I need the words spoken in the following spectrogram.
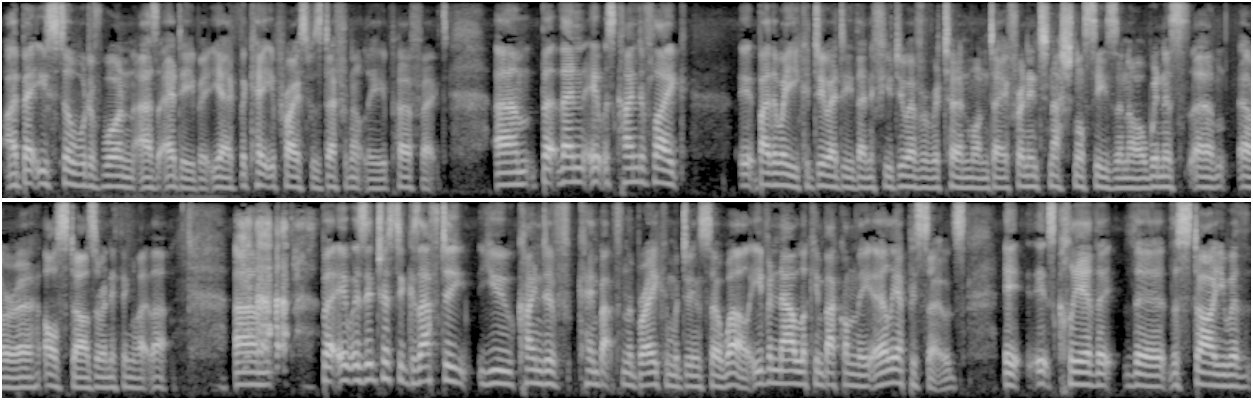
I bet you still would have won as Eddie, but yeah, the Katie Price was definitely perfect. Um, but then it was kind of like, it, by the way, you could do Eddie then if you do ever return one day for an international season or winners um, or uh, All Stars or anything like that. Um, but it was interesting because after you kind of came back from the break and were doing so well, even now looking back on the early episodes, it, it's clear that the the star you were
